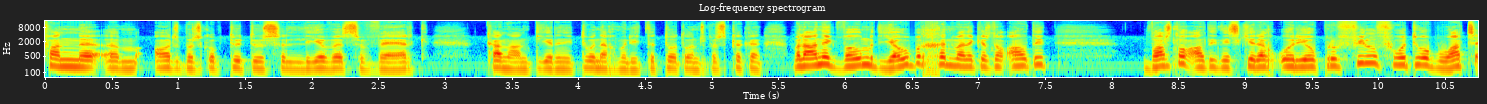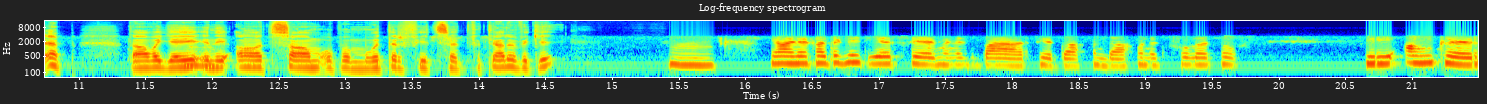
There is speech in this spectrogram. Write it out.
van um, Aartsbiskop Tutu se lewe se werk kan hanteer in die 20 minute tot ons beskikking. Maar dan ek wil met jou begin want ek is nog altyd was nog altyd nuuskierig oor jou profielfoto op WhatsApp. Daar waar jy hmm. in die aard saam op 'n motorfiets sit. Vertel 'n bietjie. Hmm. Ja, en ek het net eers sê, ek meen dit is baie hartseer dag vandag want dit voel asof hierdie anker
